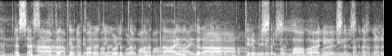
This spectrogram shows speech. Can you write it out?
തന്റെ സഹാബത്തിന് പറഞ്ഞു കൊടുത്ത മഹത്തായ ദിക്റാണ് തിരുവി സല്ലല്ലാഹു അലൈഹി വസല്ലം തങ്ങൾ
